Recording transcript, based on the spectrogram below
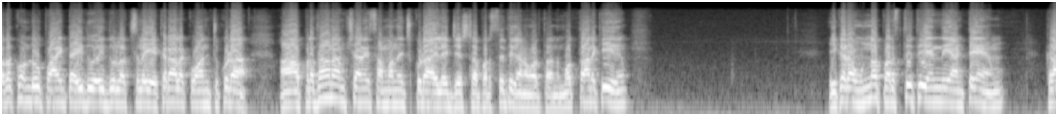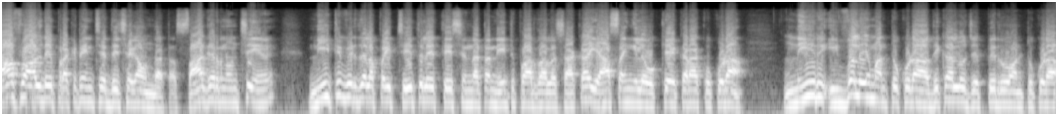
పదకొండు పాయింట్ ఐదు ఐదు లక్షల ఎకరాలకు అంటూ కూడా ఆ ప్రధాన అంశానికి సంబంధించి కూడా హైలైట్ చేసిన పరిస్థితి కనబడుతుంది. మొత్తానికి ఇక్కడ ఉన్న పరిస్థితి ఏంది అంటే క్రాప్ హాలిడే ప్రకటించే దిశగా ఉందట. సాగర్ నుంచి నీటి విడుదలపై చేతులెత్తేసిందట నీటిపారుదల శాఖ. యాసంగిలో ఒకే ఎకరాకు కూడా నీరు ఇవ్వలేమంటూ కూడా అధికారులు చెప్పిర్రు అంటూ కూడా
